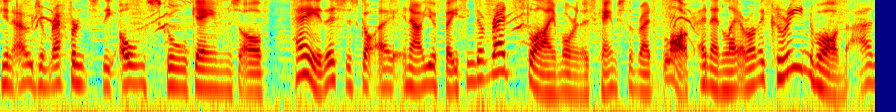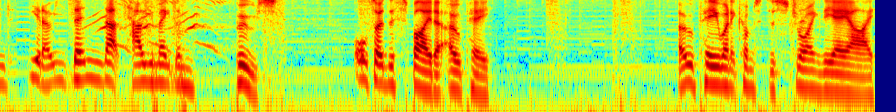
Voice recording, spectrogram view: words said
You know, to reference the old school games of hey, this has got a, now you're facing the red slime, or in this case, the red block, and then later on a green one, and, you know, then that's how you make them boost. Also, this spider, OP. OP when it comes to destroying the AI.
